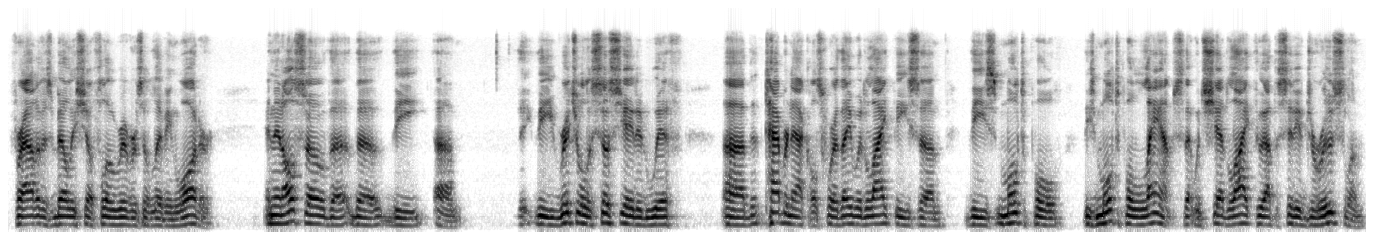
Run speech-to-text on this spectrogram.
for out of his belly shall flow rivers of living water. And then also the the the um, the, the, ritual associated with uh, the tabernacles, where they would light these um, these multiple these multiple lamps that would shed light throughout the city of Jerusalem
